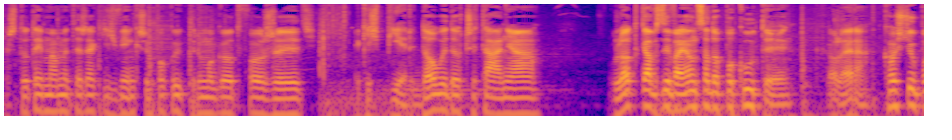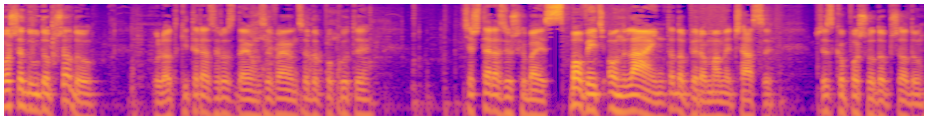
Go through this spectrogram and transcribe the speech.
Też tutaj mamy też jakiś większy pokój, który mogę otworzyć. Jakieś pierdoły do czytania. Ulotka wzywająca do pokuty. Cholera. Kościół poszedł do przodu. Ulotki teraz rozdają wzywające do pokuty. Przecież teraz już chyba jest spowiedź online. To dopiero mamy czasy. Wszystko poszło do przodu.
